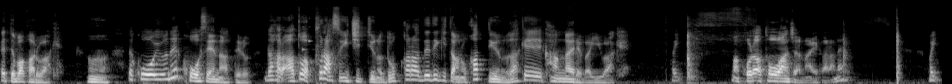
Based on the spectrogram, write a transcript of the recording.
えってわかるわけ。うん。でこういうね、構成になってる。だから、あとはプラス1っていうのはどこから出てきたのかっていうのだけ考えればいいわけ。はい。まあ、これは答案じゃないからね。はい。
